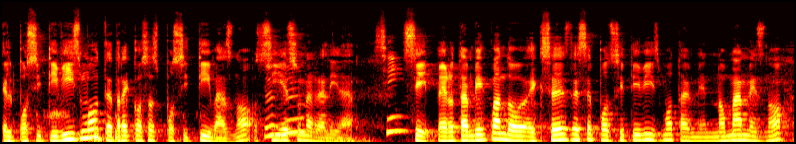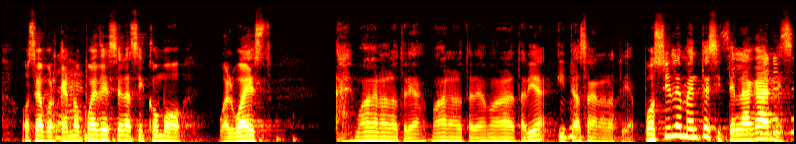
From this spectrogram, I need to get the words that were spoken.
el positivismo te trae cosas positivas, ¿no? Sí es una realidad. Sí. Sí, pero también cuando excedes de ese positivismo, también no mames, ¿no? O sea, porque no puede ser así como, vuelvo a esto. Ay, voy a ganar la lotería, voy a ganar la lotería, voy a ganar la lotería y te vas a ganar la lotería. Posiblemente si te la ganes,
